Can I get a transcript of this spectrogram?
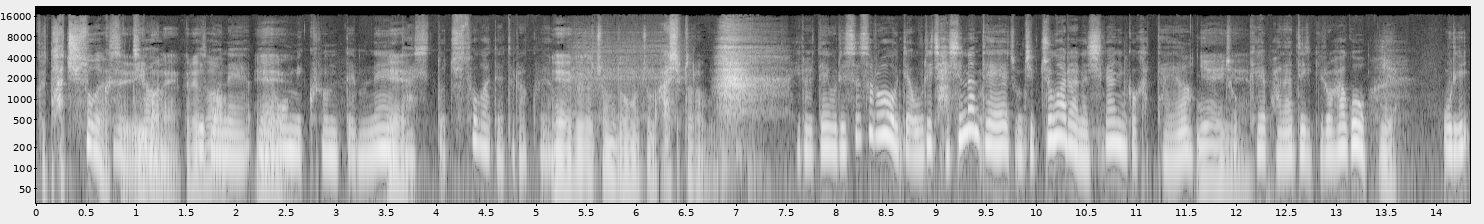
그다 취소가 됐어요 그렇죠. 이번에. 그래서 이번에 네, 예. 오미크론 때문에 예. 다시 또 취소가 되더라고요. 예, 그래서 좀 너무 좀 아쉽더라고요. 이럴 때 우리 스스로 이제 우리 자신한테 좀 집중하라는 시간인 것 같아요. 예, 예. 좋게 받아들이기로 하고 예. 우리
